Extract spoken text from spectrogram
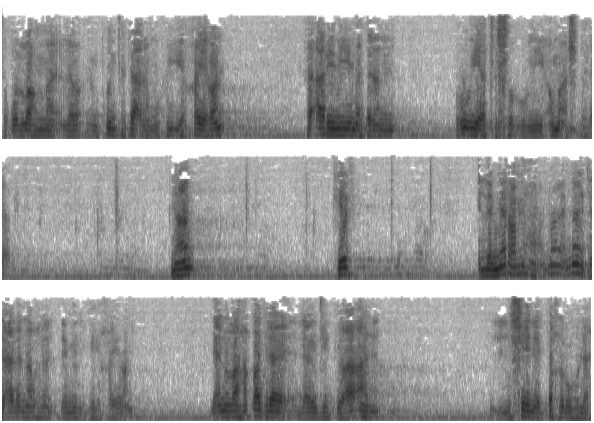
تقول اللهم لو إن كنت تعلم في خيرا فأرني مثلا رؤيا تسرني أو ما أشبه ذلك. نعم؟ كيف؟ إن لم يرى ما, ما, على أن الله لم يرد فيه خيرا. لأن الله قد لا, لا يجد دعاءه لشيء يدخره له.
